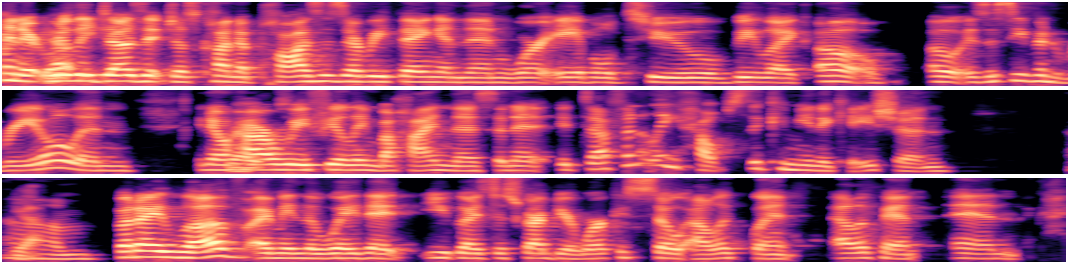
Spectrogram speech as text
and it Yeah. really does it just kind of pauses everything and then we're able to be like oh oh is this even real and you know how are we feeling behind this and it, it definitely helps the communication Yeah. um, but i love i mean the way that you guys described your work is so eloquent eloquent and i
